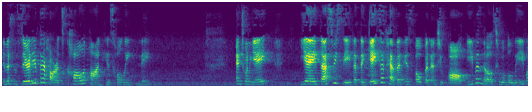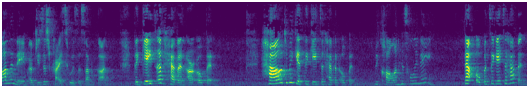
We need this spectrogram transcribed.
in the sincerity of their hearts, call upon his holy name. And 28, yea, thus we see that the gates of heaven is open unto all, even those who will believe on the name of Jesus Christ, who is the Son of God. The gates of heaven are open. How do we get the gates of heaven open? We call on his holy name. That opens the gates of heaven.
